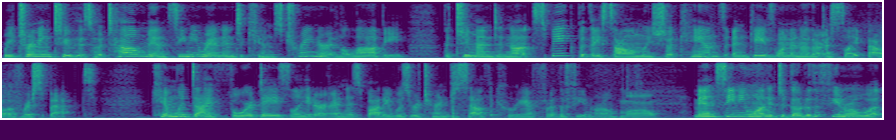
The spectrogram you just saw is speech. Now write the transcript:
Returning to his hotel, Mancini ran into Kim's trainer in the lobby. The two men did not speak, but they solemnly shook hands and gave one another a slight bow of respect. Kim would die four days later, and his body was returned to South Korea for the funeral. wow. Mancini wanted to go to the funeral,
